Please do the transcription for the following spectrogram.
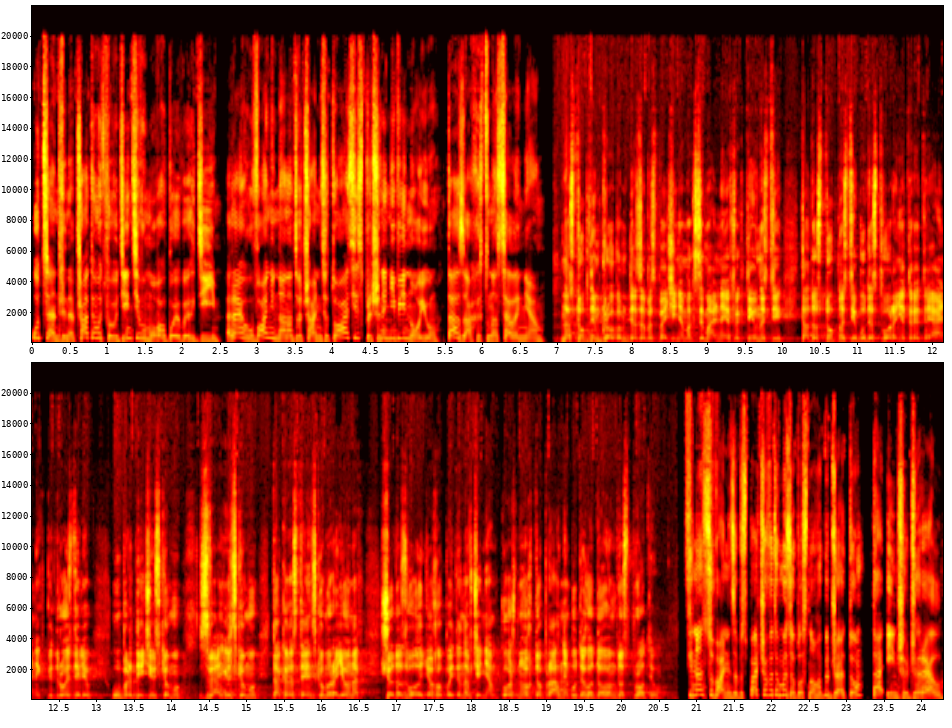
У центрі навчатимуть поведінці в умовах бойових дій, реагуванню на надзвичайні ситуації, спричинені війною та захисту населення. Наступним кроком для забезпечення максимальної ефективності та доступності буде створення територіальних підрозділів у Бердичівському, Звягільському та Коростенському районах, що дозволить охопити навчанням кожного, хто прагне бути готовим до спротиву. Фінансування забезпечуватимуть з обласного бюджету та інших джерел.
